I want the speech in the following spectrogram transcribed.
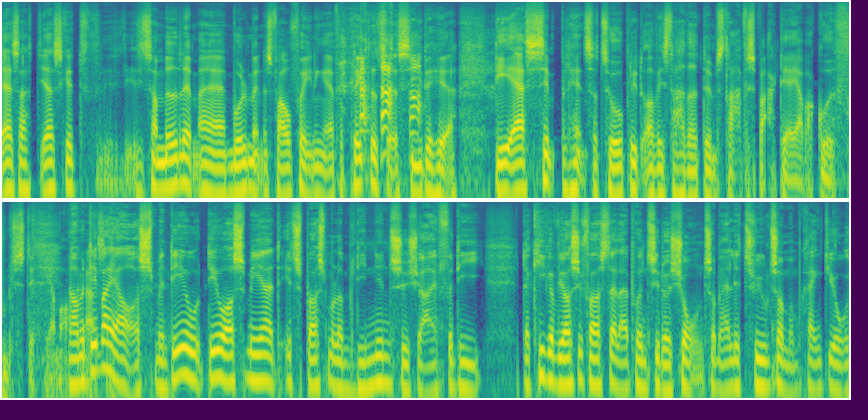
altså, jeg skal, som medlem af målmændenes fagforening, er forpligtet til at sige det her. Det er simpelthen så tåbeligt, og hvis der havde været dømt straffespark der, jeg var gået fuldstændig amok. Nå, men det var altså. jeg også, men det er jo, det er jo også mere et, et spørgsmål om linjen, synes jeg, fordi der kigger vi også i første alder på en situation, som er lidt tvivlsom omkring Diogo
